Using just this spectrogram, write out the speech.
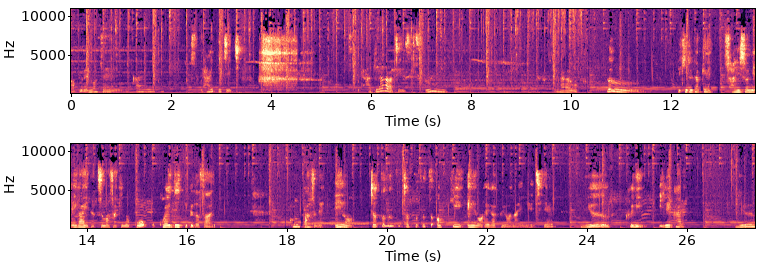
はぶれません。入れ替え。吸って吐いてチェンジ。吐きながらチェンジです。ふー。ながら動く。ふー。できるだけ最初に描いたつま先の子を超えていってください。コンパスで円をちょっとずつちょっとずつ大きい円を描くようなイメージで、ゆっくり入れ替え、ゆっ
